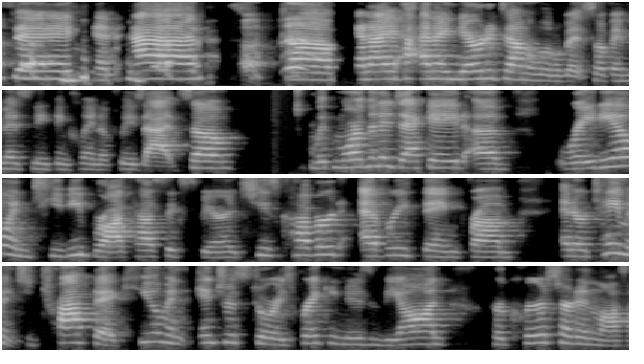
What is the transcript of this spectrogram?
to say and add. Um, and I and I narrowed it down a little bit. So if I miss anything, Kalyna, please add. So with more than a decade of radio and TV broadcast experience, she's covered everything from entertainment to traffic, human interest stories, breaking news, and beyond. Her career started in Los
